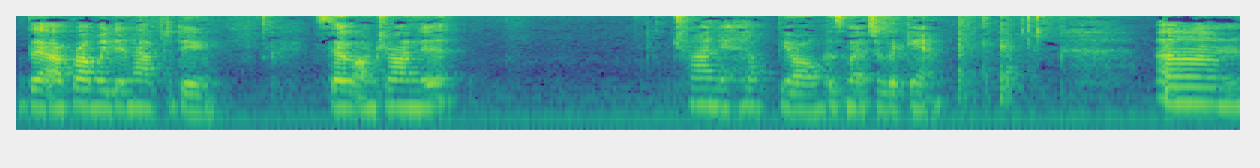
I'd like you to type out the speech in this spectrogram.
that I probably didn't have to do. So I'm trying to trying to help y'all as much as I can. Um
